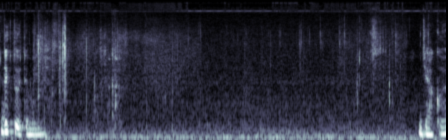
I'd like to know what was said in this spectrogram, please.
Диктуйте мені. Дякую.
